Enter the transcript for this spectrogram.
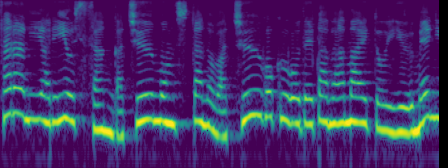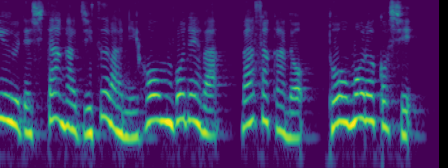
さらに有吉さんが注文したのは中国語で玉前というメニューでしたが実は日本語では、まさかの、トウモロコシ。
